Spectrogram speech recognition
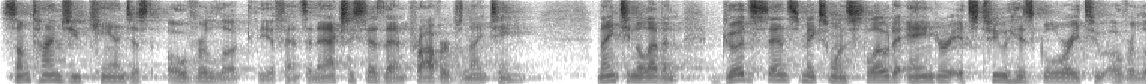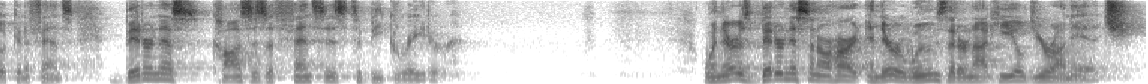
Sometimes you can just overlook the offense. And it actually says that in Proverbs 19. 1911, good sense makes one slow to anger. It's to his glory to overlook an offense. Bitterness causes offenses to be greater. When there is bitterness in our heart and there are wounds that are not healed, you're on edge.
